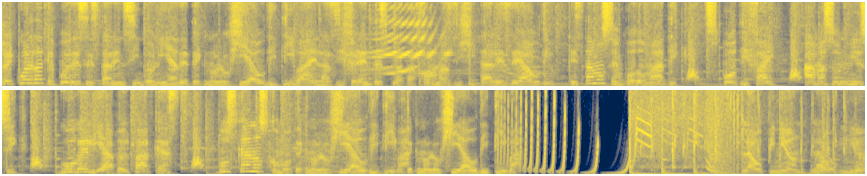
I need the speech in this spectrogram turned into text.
Recuerda que puedes estar en sintonía de tecnología auditiva en las diferentes plataformas digitales de audio. Estamos en Podomatic, Spotify, Amazon Music, Google y Apple Podcast. Búscanos como tecnología auditiva. Tecnología auditiva. La opinión. La opinión.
